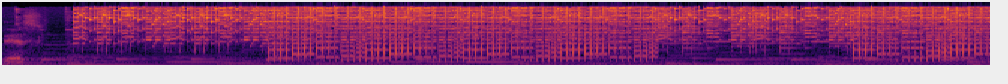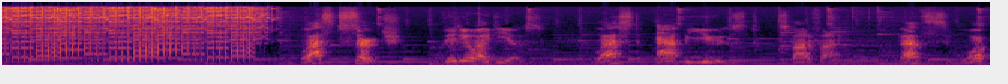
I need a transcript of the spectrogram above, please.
This. Last search, video ideas. Last app used, Spotify. That's what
